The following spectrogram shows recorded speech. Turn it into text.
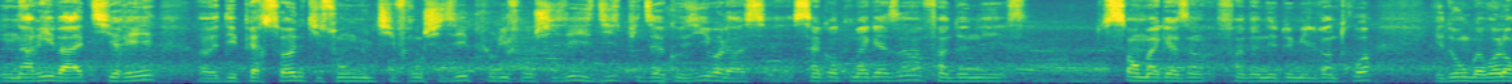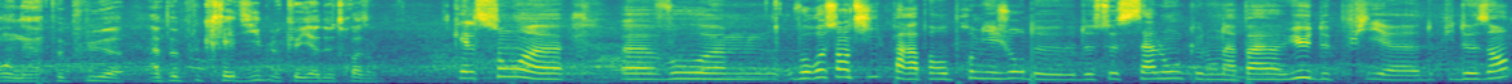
on arrive à attirer euh, des personnes qui sont multifranchisées, plurifranchisées. Ils se disent Pizza Cozy, voilà, c'est 50 magasins, fin d'année 100 magasins fin d'année 2023. Et donc ben voilà, on est un peu plus, un peu plus crédible qu'il y a 2-3 ans. Quels sont euh, euh, euh, vos, ressentis par rapport au premier jour de, ce salon que l'on n'a pas eu depuis, depuis deux ans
